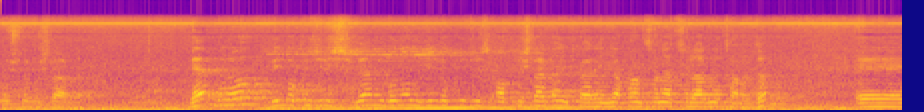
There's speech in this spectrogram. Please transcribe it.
oluşturmuşlardı. Ben bunu 1900 ben bunun 1960'lardan itibaren yapan sanatçılarını tanıdım. Ee,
